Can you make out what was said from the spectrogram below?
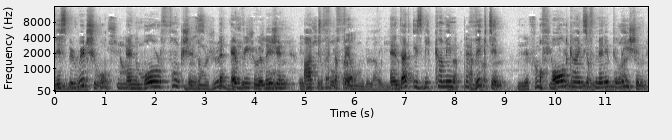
the spiritual and moral functions that every religion ought to fulfill, and that is becoming victim of all kinds of manipulation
